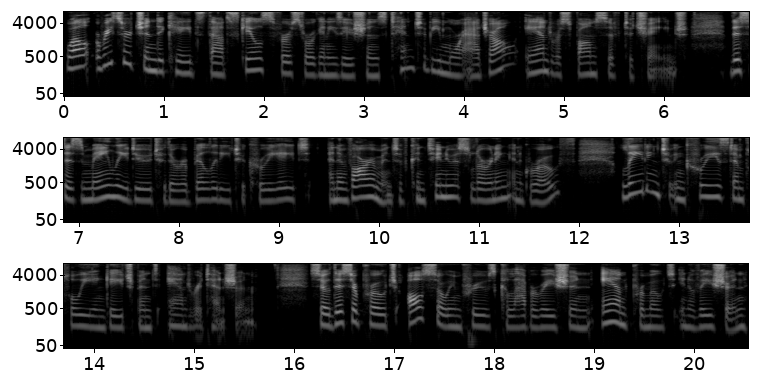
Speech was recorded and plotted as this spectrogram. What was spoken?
Well, research indicates that skills first organizations tend to be more agile and responsive to change. This is mainly due to their ability to create an environment of continuous learning and growth, leading to increased employee engagement and retention. So, this approach also improves collaboration and promotes innovation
